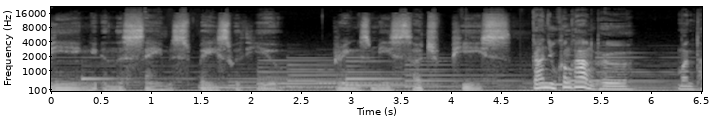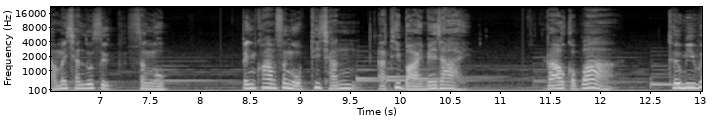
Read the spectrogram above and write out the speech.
being in the same space with you brings me such peace. การอยู่ข้างๆเธอ มันทำให้ฉันรู้สึกสงบ เป็นความสงบที่ฉันอธิบายไม่ได้ ราวกับว่า เธอมีเว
